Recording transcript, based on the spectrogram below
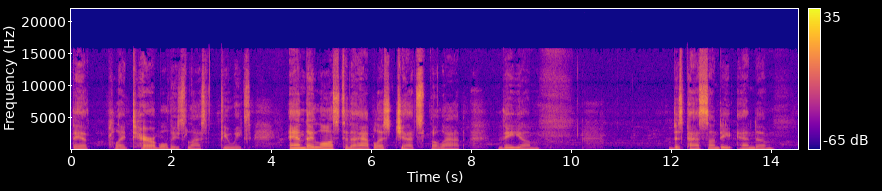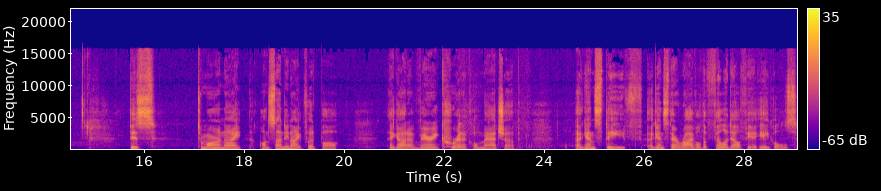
They have played terrible these last few weeks. And they lost to the hapless Jets the lat the um this past Sunday and um this tomorrow night on Sunday night football they got a very critical matchup against the against their rival the Philadelphia Eagles.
